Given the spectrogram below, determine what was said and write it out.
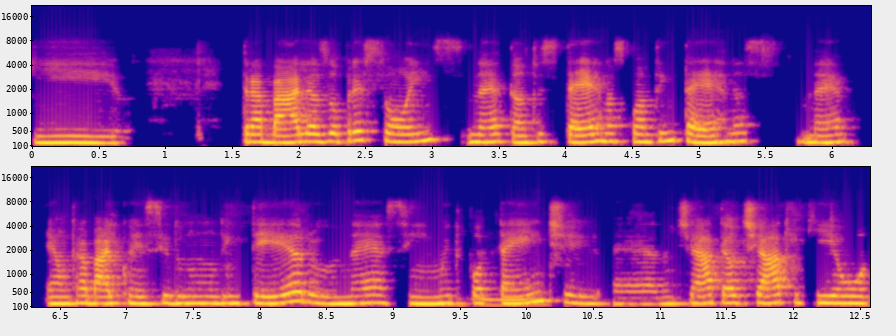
que trabalha as opressões, né, tanto externas quanto internas, né, é um trabalho conhecido no mundo inteiro, né, assim, muito potente é, no teatro, é o teatro que eu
